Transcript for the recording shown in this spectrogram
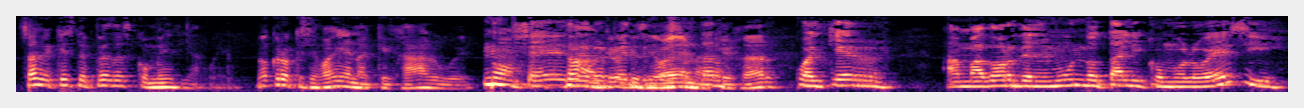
Sabe que este pedo es comedia, güey. No creo que se vayan a quejar, güey. No sé, No, de creo repente que se vayan a quejar. cualquier amador del mundo tal y como lo es y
